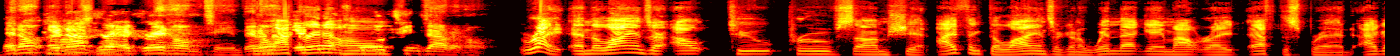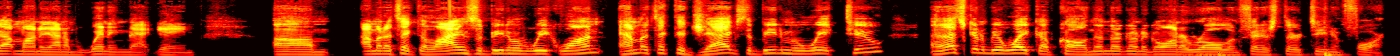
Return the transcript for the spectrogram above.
they don't. They're can come out not great, a great home team. They They're don't. not they great don't at home. Teams out at home. Right. And the Lions are out to prove some shit. I think the Lions are going to win that game outright. F the spread. I got money on them winning that game. Um, I'm going to take the Lions to beat them in week one. And I'm going to take the Jags to beat them in week two. And that's going to be a wake up call. And then they're going to go on a roll and finish 13 and four.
